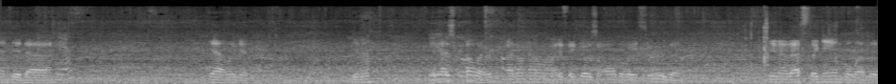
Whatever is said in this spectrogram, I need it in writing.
and it uh, Yeah. yeah, look at you know. It has color. I don't know if it goes all the way through the, you know, that's the gamble of it.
